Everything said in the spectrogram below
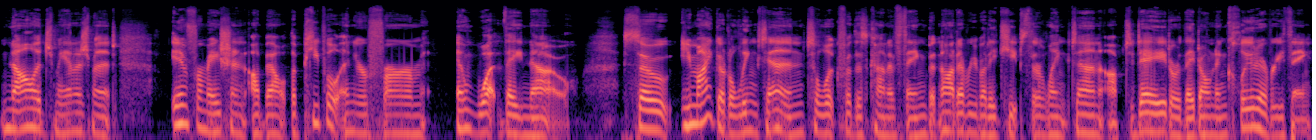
knowledge management information about the people in your firm and what they know. So you might go to LinkedIn to look for this kind of thing, but not everybody keeps their LinkedIn up to date or they don't include everything.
